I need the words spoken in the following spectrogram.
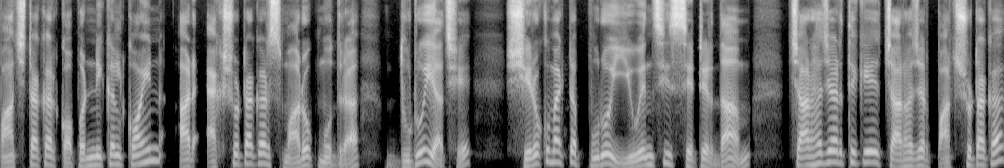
পাঁচ টাকার কপারনিকাল কয়েন আর একশো টাকার স্মারক মুদ্রা দুটোই আছে সেরকম একটা পুরো ইউএনসি সেটের দাম চার হাজার থেকে চার হাজার পাঁচশো টাকা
